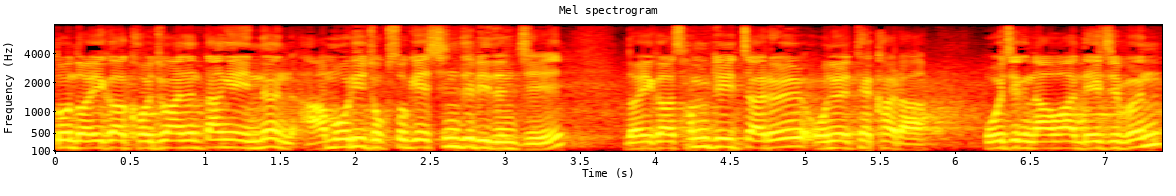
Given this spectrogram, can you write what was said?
또 너희가 거주하는 땅에 있는 아모리 족속의 신들이든지 너희가 섬길 자를 오늘 택하라. 오직 나와 내 집은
